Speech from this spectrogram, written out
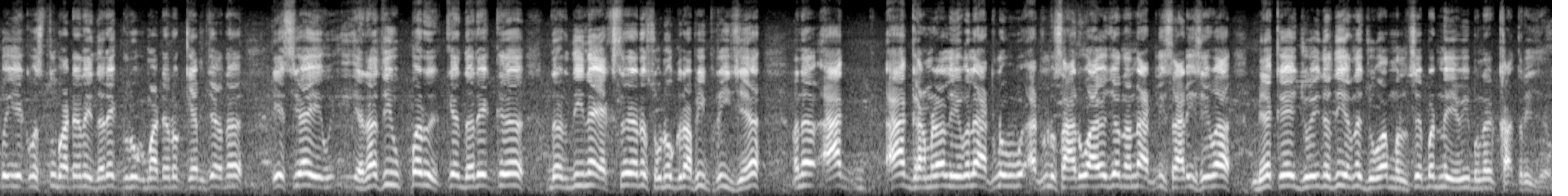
કોઈ એક વસ્તુ માટે નહીં દરેક રોગ માટેનો કેમ્પ છે? અને એ સિવાય એનાથી ઉપર કે દરેક દર્દીને એક્સરે અને સોનોગ્રાફી ફ્રી છે. અને આ આ ગામડા લેવલે આટલું આટલું સારું આયોજન અને આટલી સારી સેવા મેં કંઈ જોઈ નથી અને જોવા મળશે પણ નહીં એવી મને ખાતરી છે.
